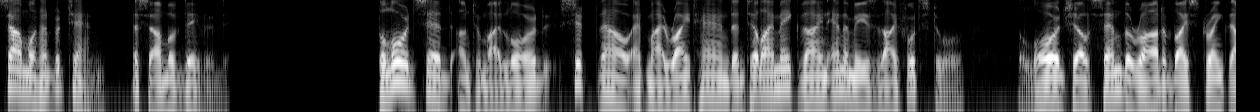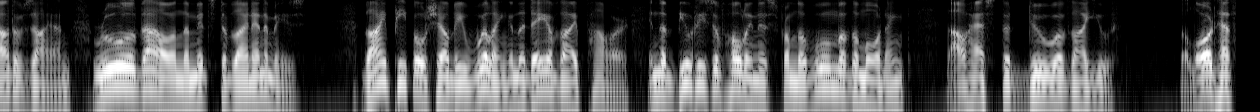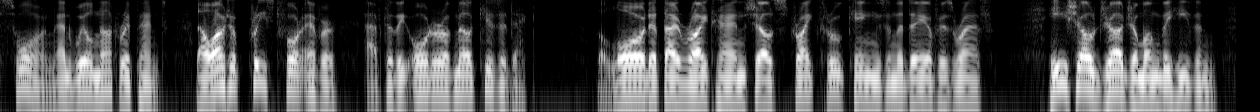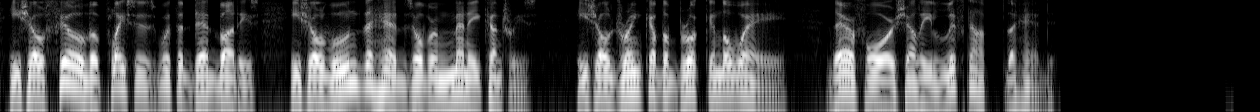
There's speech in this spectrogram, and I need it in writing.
Psalm 110, a psalm of David. The Lord said unto my Lord, Sit thou at my right hand, until I make thine enemies thy footstool. The Lord shall send the rod of thy strength out of Zion. Rule thou in the midst of thine enemies. Thy people shall be willing in the day of thy power, in the beauties of holiness from the womb of the morning. Thou hast the dew of thy youth. The Lord hath sworn, and will not repent. Thou art a priest for ever, after the order of Melchizedek. The Lord at thy right hand shall strike through kings in the day of his wrath. He shall judge among the heathen. He shall fill the places with the dead bodies. He shall wound the heads over many countries. He shall drink of the brook in the way. Therefore shall he lift up the head.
